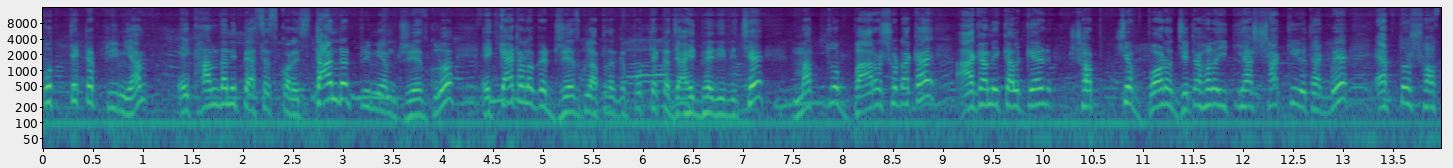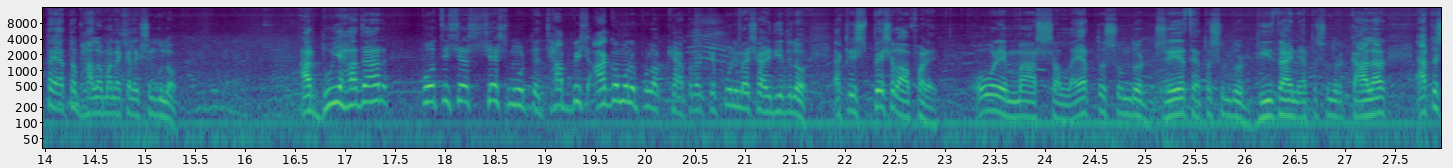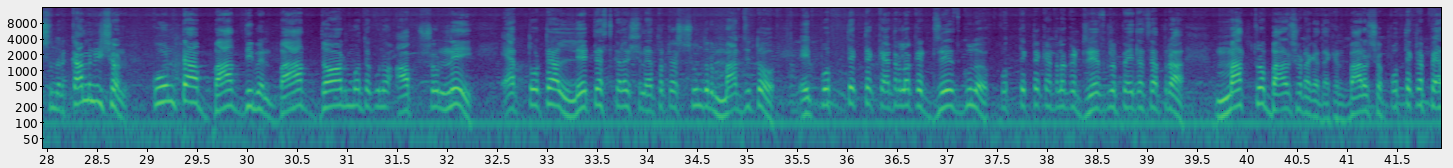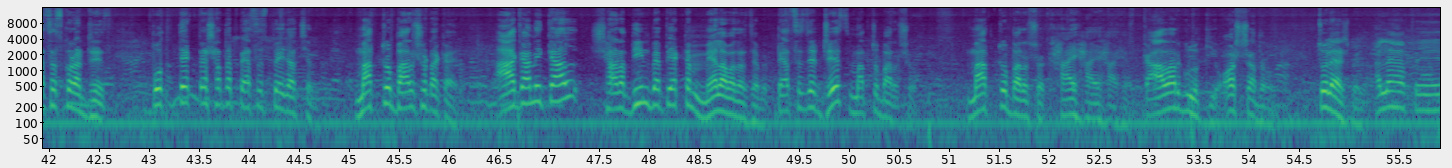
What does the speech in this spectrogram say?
প্রত্যেকটা প্রিমিয়াম এই খানদানি প্যাসেজ করে স্ট্যান্ডার্ড প্রিমিয়াম ড্রেসগুলো এই ক্যাটালগের ড্রেসগুলো আপনাদেরকে প্রত্যেকটা জাহিদ ভাই দিয়ে দিচ্ছে। মাত্র বারোশো টাকায় আগামীকালকের সবচেয়ে বড় যেটা হলো ইতিহাস সাক্ষী হয়ে থাকবে, এত সস্তায় এত ভালো মানের কালেকশনগুলো আর দুই হাজার পঁচিশের শেষ মুহূর্তে ছাব্বিশ আগমন উপলক্ষে আপনাদেরকে পূর্ণিমা শাড়ি দিয়ে দিল একটি স্পেশাল অফারে ওরে মার্শাল্লাহ এত সুন্দর ড্রেস, এত সুন্দর ডিজাইন, এত সুন্দর কালার, এত সুন্দর কম্বিনেশন কোনটা বাদ দিবেন? বাদ দেওয়ার মতো কোনো অপশন নেই। এতটা লেটেস্ট কালেকশন এতটা সুন্দর মার্জিত এই প্রত্যেকটা ক্যাটালগের ড্রেসগুলো, প্রত্যেকটা ক্যাটালগের ড্রেসগুলো পেয়ে যাচ্ছে আপনারা মাত্র বারোশো টাকা দেখেন, বারোশো। প্রত্যেকটা প্যাসেজ করা ড্রেস, প্রত্যেকটার সাথে প্যাসেজ পেয়ে যাচ্ছেন, মাত্র বারোশো টাকায়। আগামীকাল সারাদিন ব্যাপী একটা মেলা বাজার যাবে প্যাসেজের ড্রেস মাত্র বারোশো। মাত্র বারোশো। হাই হাই হাই হাই। কালারগুলো কি? অসাধারণ। চলে আসবেন। আল্লাহ হাফেজ।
